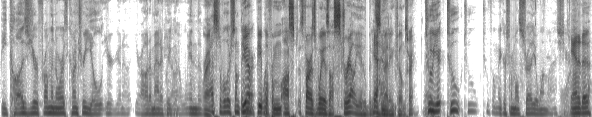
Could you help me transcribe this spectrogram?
because you're from the North Country, you'll you're gonna you're automatically gonna win the Right. festival or something. You have people what- from Aust- as far as away as Australia who've been Yeah. submitting films, right? two year two two two filmmakers from Australia won last year. Canada,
